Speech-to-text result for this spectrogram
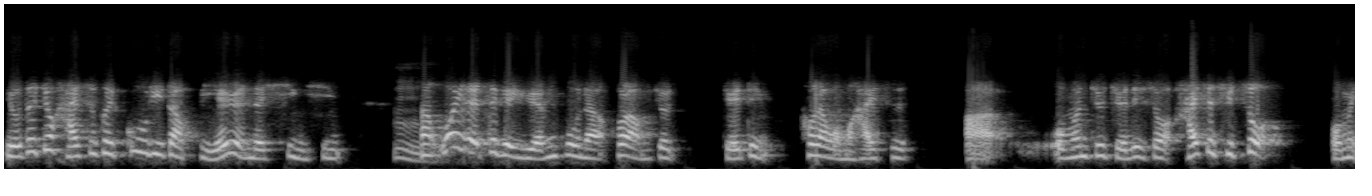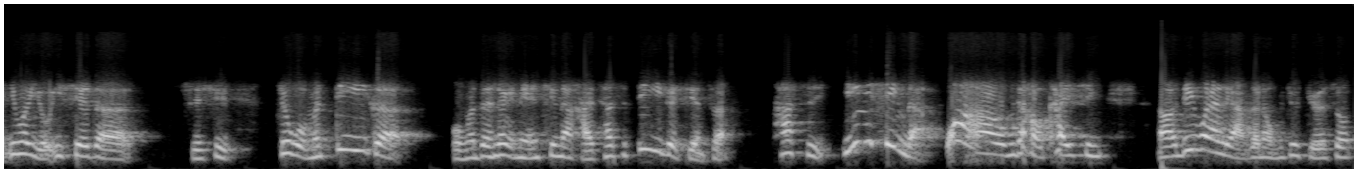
有的就还是会顾虑到别人的信心，嗯，那为了这个缘故呢，后来我们就决定，后来我们还是啊、呃，我们就决定说还是去做。我们因为有一些的持续，就我们第一个我们的那个年轻的孩子，他是第一个检测，他是阴性的，哇，我们就好开心。然后另外两个呢，我们就觉得说，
